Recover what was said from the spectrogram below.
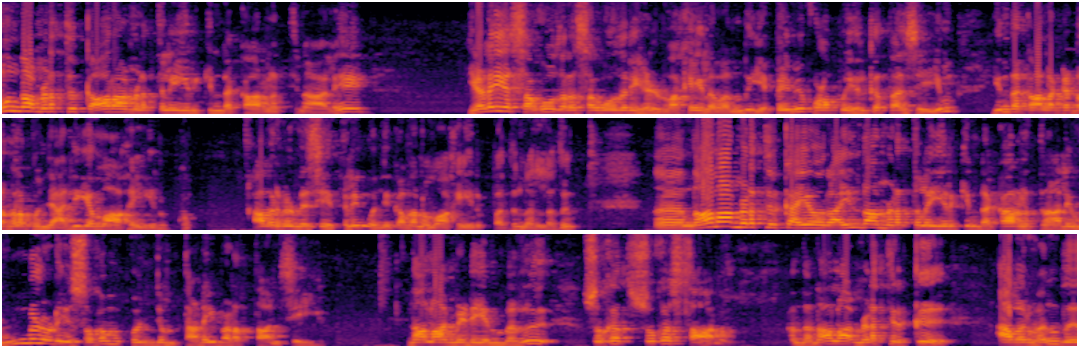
மூன்றாம் இடத்துக்கு ஆறாம் இடத்துல இருக்கின்ற காரணத்தினாலே இளைய சகோதர சகோதரிகள் வகையில் வந்து எப்பயுமே குழப்பம் இருக்கத்தான் செய்யும். இந்த காலகட்டத்தில் கொஞ்சம் அதிகமாக இருக்கும். அவர்கள் விஷயத்திலையும் கொஞ்சம் கவனமாக இருப்பது நல்லது. நாலாம் இடத்திற்கு ஒரு ஐந்தாம் இடத்துல இருக்கின்ற காரணத்தினாலே உங்களுடைய சுகம் கொஞ்சம் தடைபடத்தான் செய்யும். நாலாம் இடி என்பது சுக சுகஸ்தானம். அந்த நாலாம் இடத்திற்கு அவர் வந்து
